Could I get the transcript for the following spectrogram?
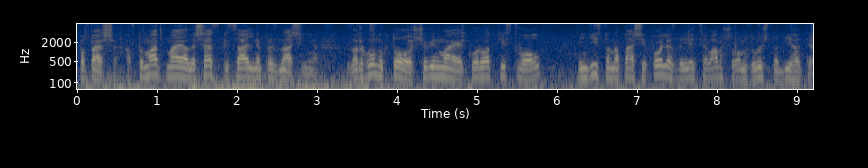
По-перше, автомат має лише спеціальне призначення. За рахунок того, що він має короткий ствол, він дійсно на перший поля здається вам, що вам зручно бігати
